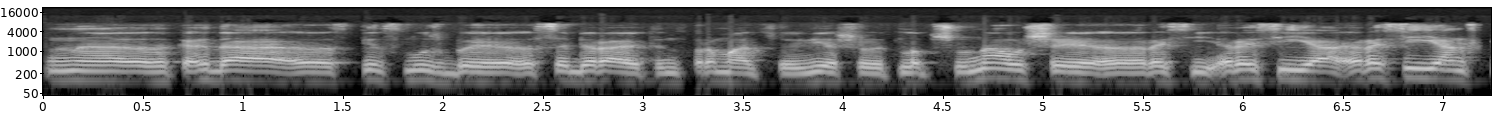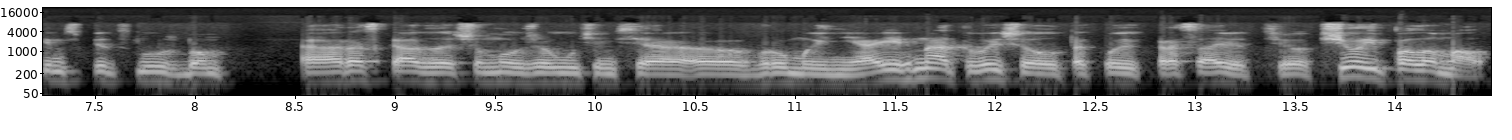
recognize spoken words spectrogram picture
Э, когда спецслужбы собирают информацию, вешают лапшу на уши россия, россиянским спецслужбам, рассказывая, что мы уже учимся в Румынии. А Игнат вышел, такой красавец, все, все и поломал.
